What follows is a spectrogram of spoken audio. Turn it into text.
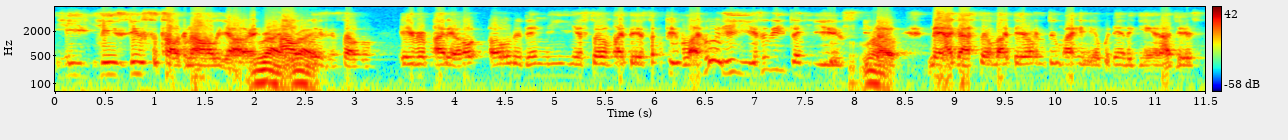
he he's used to talking to all of y'all. and Right, I right. wasn't. So everybody o- older than me and stuff like that. Some people like, who he is? Who he think he is? You Right. know. Now I got stuff like that running through my head, but then again, I just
